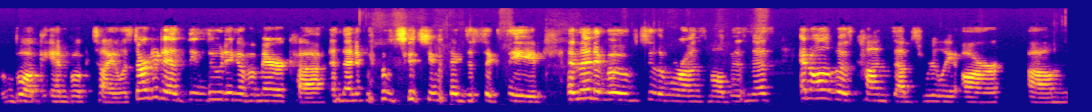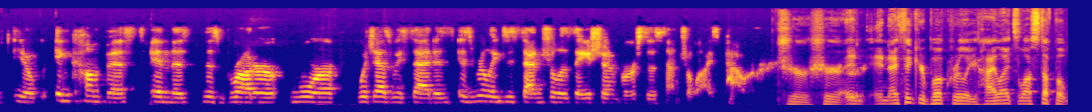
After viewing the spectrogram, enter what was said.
book and book title. It started as The Looting of America, and then it moved to Too Big to Succeed, and then it moved to The War on Small Business. And all of those concepts really are um, you know, encompassed in this this broader war, which, as we said, is is really decentralization versus centralized power. Sure, sure, and and I think your book really highlights a lot of stuff. But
